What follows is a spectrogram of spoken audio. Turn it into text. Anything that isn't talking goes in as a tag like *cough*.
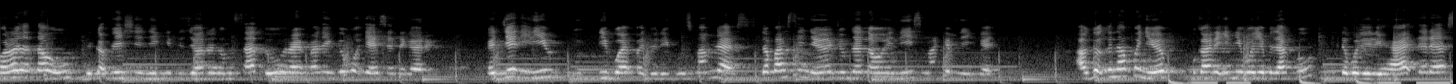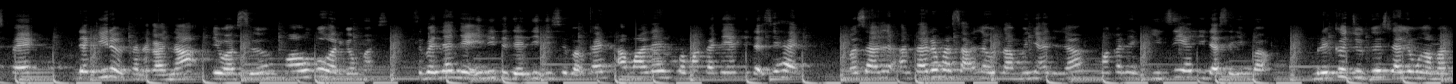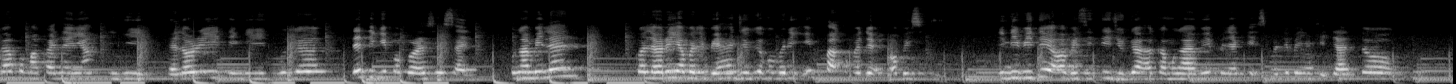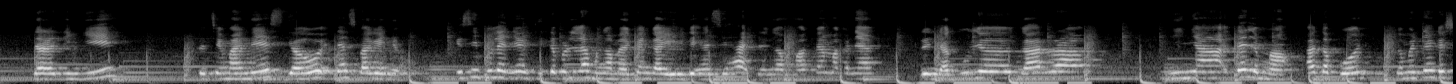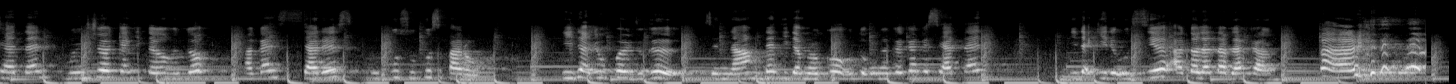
Korang nak tahu, dekat Malaysia ni kita juara nombor satu, rakyat paling gemuk di Asia Tenggara. Kajian ini dibuat pada 2019. Sudah pastinya jumlah tahun ini semakin meningkat. Agak kenapanya perkara ini boleh berlaku? Kita boleh lihat dari aspek tidak kira kanak-kanak, dewasa maupun warga emas. Sebenarnya ini terjadi disebabkan amalan pemakanan yang tidak sihat. Masalah antara masalah utamanya adalah pemakanan gizi yang tidak seimbang. Mereka juga selalu mengamalkan pemakanan yang tinggi kalori, tinggi gula dan tinggi pemprosesan. Pengambilan kalori yang berlebihan juga memberi impak kepada obesiti. Individu yang obesiti juga akan mengambil penyakit seperti penyakit jantung, darah tinggi, kencing manis, gout dan sebagainya. Kesimpulannya, kita perlulah mengamalkan gaya hidup yang sihat dengan makan makanan rendah gula, garam, minyak dan lemak ataupun Kementerian Kesihatan mengesyorkan kita untuk makan secara suku-suku separuh. Tidak lupa juga senam dan tidak merokok untuk mengekalkan kesihatan tidak kira usia atau latar belakang. Bye! *laughs*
